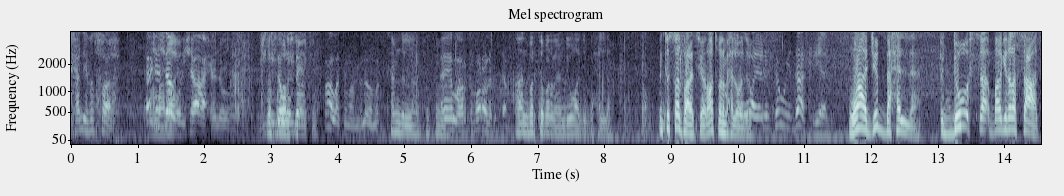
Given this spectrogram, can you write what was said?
اخليه في الصالة. إيش والله أسوي؟ شاحن و إيش الأخبار. والله تمام علومك الحمد لله اي يلا اركب ورا ولا قدام؟ أنا بركب برا عندي واجب بحله. انت السالفة على السيارات وأنا بحل والله واجب؟ يعني مسوي ذاك يعني. واجب بحله. تدوس باقي ثلاث ساعات.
